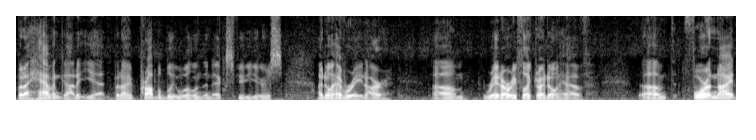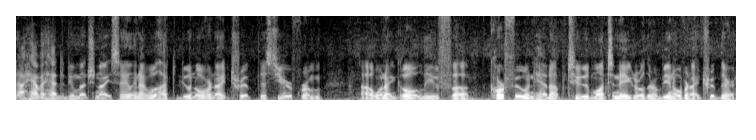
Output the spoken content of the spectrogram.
but I haven't got it yet. But I probably will in the next few years. I don't have radar. Um, radar reflector I don't have. Um, for at night, I haven't had to do much night sailing. I will have to do an overnight trip this year from uh, when I go leave uh, Corfu and head up to Montenegro. There will be an overnight trip there.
